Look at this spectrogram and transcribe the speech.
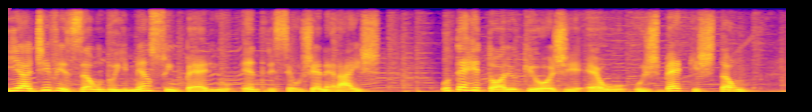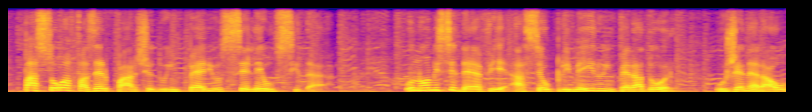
e a divisão do imenso império entre seus generais, o território que hoje é o Uzbequistão passou a fazer parte do Império Seleucida. O nome se deve a seu primeiro imperador, o general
